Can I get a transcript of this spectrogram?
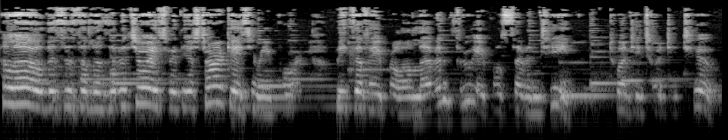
Hello, this is Elizabeth Joyce with your Stargazing Report, week of April 11th through April 17th, 2022.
